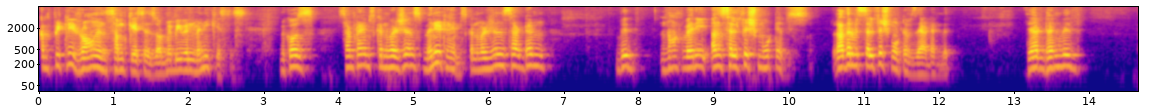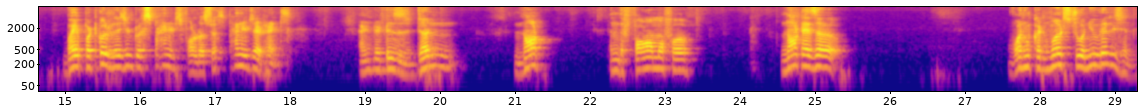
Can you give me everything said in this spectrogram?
completely wrong in some cases or maybe even many cases because sometimes conversions many times conversions are done with not very unselfish motives. Rather with selfish motives they are done with. They are done with by a particular religion to expand its followers to expand its adherents. And it is done not in the form of a not as a one who converts to a new religion.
